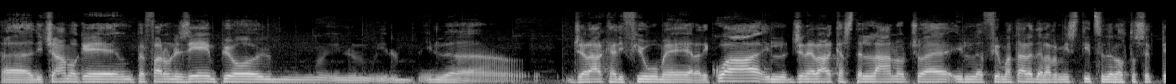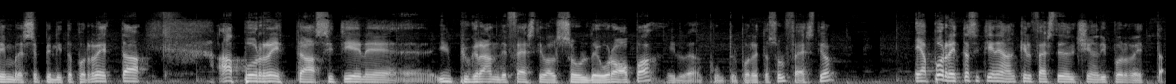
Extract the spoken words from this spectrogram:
Uh, diciamo che per fare un esempio, il, il, il, il uh, gerarca di Fiume era di qua, il generale Castellano, cioè il firmatario dell'armistizio dell'8 settembre, è seppellito a Porretta. A Porretta si tiene eh, il più grande festival soul d'Europa, il, appunto il Porretta Soul Festival e a Porretta si tiene anche il Festival del Cinema di Porretta,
